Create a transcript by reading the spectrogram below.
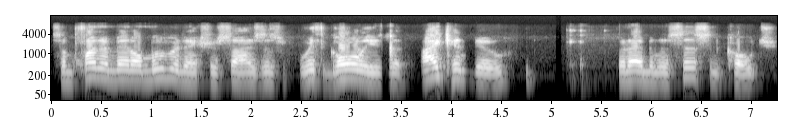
some fundamental movement exercises with goalies that I can do when I'm an assistant coach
